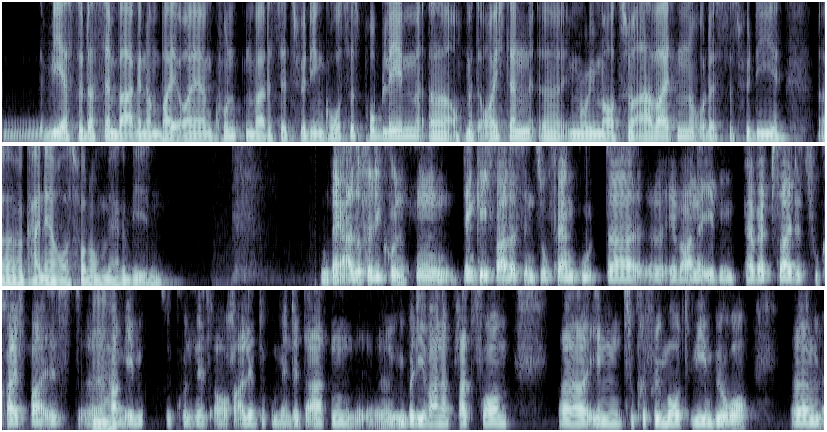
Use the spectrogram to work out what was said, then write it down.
Wie hast du das denn wahrgenommen bei euren Kunden? War das jetzt für die ein großes Problem, äh, auch mit euch dann äh, im Remote zu arbeiten, oder ist das für die äh, keine Herausforderung mehr gewesen? Naja, also für die Kunden, denke ich, war das insofern gut, da äh, Evana eben per Webseite zugreifbar ist, äh, mhm. haben eben unsere Kunden jetzt auch alle Dokumente, Daten äh, über die Evana-Plattform äh, im Zugriff remote wie im Büro. Ähm,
